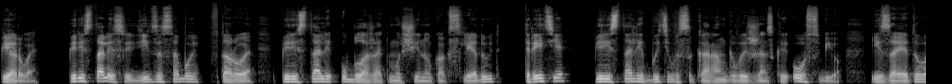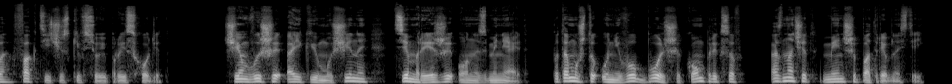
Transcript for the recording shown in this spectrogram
первое, перестали следить за собой, второе, перестали ублажать мужчину как следует, третье, перестали быть высокоранговой женской особью, из-за этого фактически все и происходит. Чем выше IQ мужчины, тем реже он изменяет, потому что у него больше комплексов, а значит меньше потребностей.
